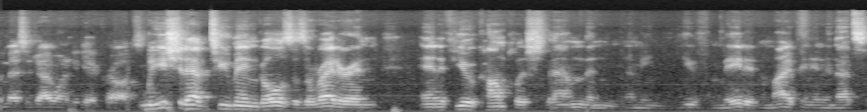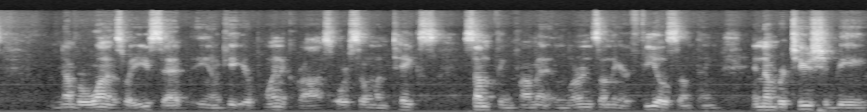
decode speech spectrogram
the message I wanted to get across. well, you should have two main goals as a writer, and and if you accomplish them, then I mean, you've made it, in my opinion, and that's number one is what you said. You know, get your point across, or someone takes something from it and learns something or feels something. And number two should be.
